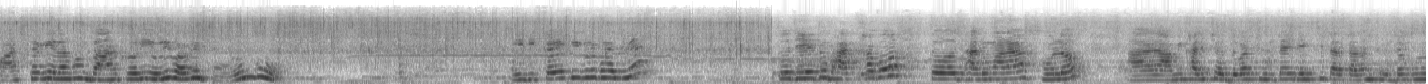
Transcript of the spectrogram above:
মাছটাকে এরকম দাঁড় করি ওরি ভাবে, গরম গো। এই দিকটাকে কি করে ভাজবে? তো যেহেতু ভাত খাব, তো ঝাড়ু মারা হলো। আর আমি খালি চোদ্দবার চুলটাই দেখছি, তার কারণ চুলটা পুরো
